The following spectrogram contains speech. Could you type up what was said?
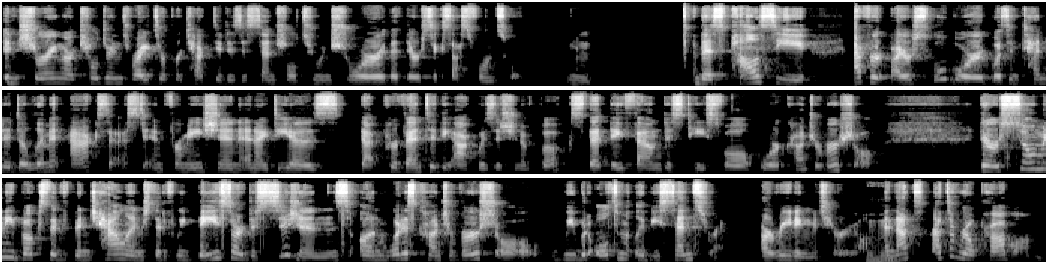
Ensuring our children's rights are protected is essential to ensure that they're successful in school. This policy effort by our school board was intended to limit access to information and ideas that prevented the acquisition of books that they found distasteful or controversial. There are so many books that have been challenged that if we base our decisions on what is controversial, we would ultimately be censoring our reading material. Mm-hmm. And that's that's a real problem.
